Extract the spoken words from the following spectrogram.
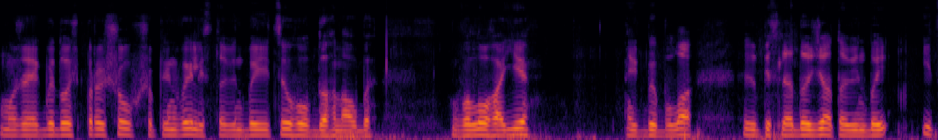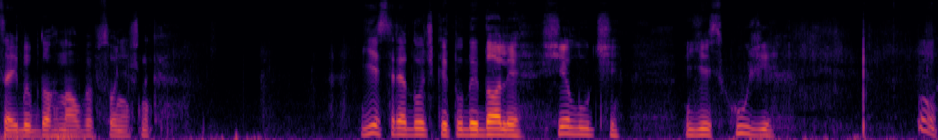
Може якби дощ пройшов, щоб він виліз, то він би і цього б догнав би. Волога є. Якби була е, після дождя, то він би і цей би б догнав би б соняшник. Є рядочки туди далі ще лучші, є хужі. Ну,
